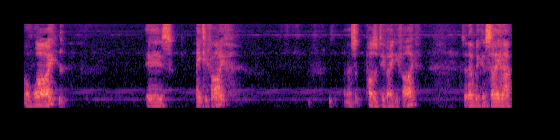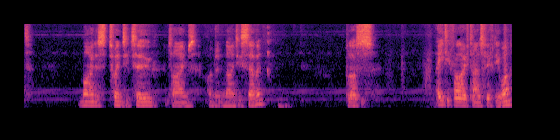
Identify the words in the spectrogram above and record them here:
our y is 85 and that's a positive 85 so then we can say that minus 22 times 197 plus 85 times 51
